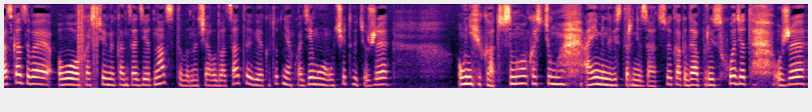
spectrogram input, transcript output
Рассказывая о костюме конца 19-го, начала 20 века, тут необходимо учитывать уже унификацию самого костюма, а именно вестернизацию, когда происходят уже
